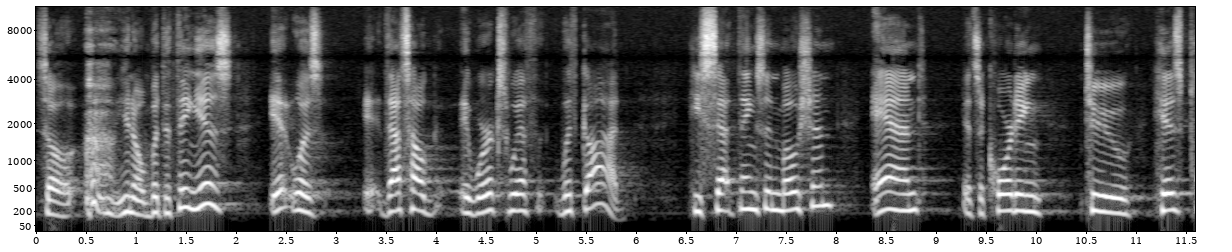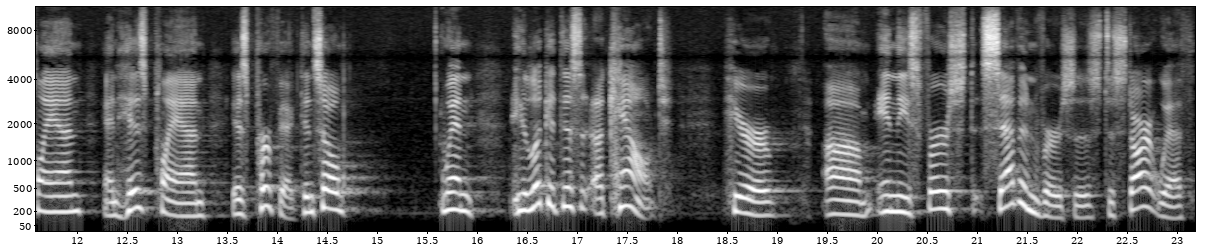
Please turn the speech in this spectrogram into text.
So, you know, but the thing is, it was, it, that's how it works with, with God. He set things in motion and it's according to his plan, and his plan is perfect. And so, when you look at this account here um, in these first seven verses to start with,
